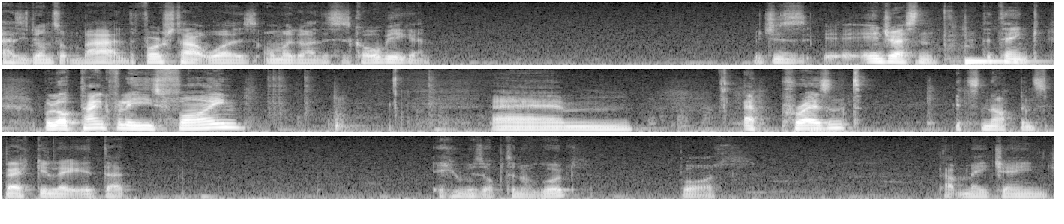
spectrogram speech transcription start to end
Has he done something bad? The first thought was, "Oh my God, this is Kobe again." Which is interesting to think. But look, thankfully he's fine. Um, at present, it's not been speculated that he was up to no good, but that may change.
